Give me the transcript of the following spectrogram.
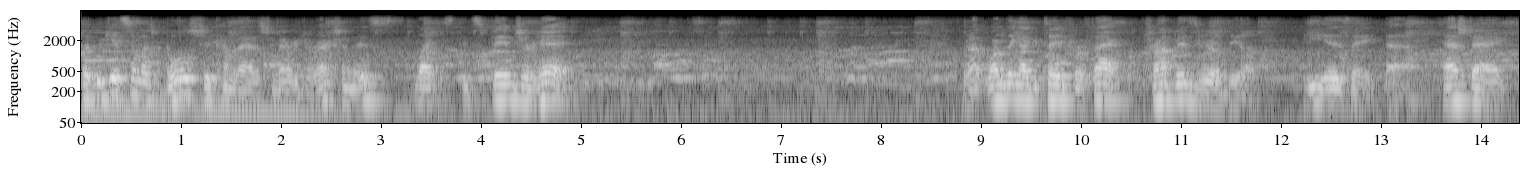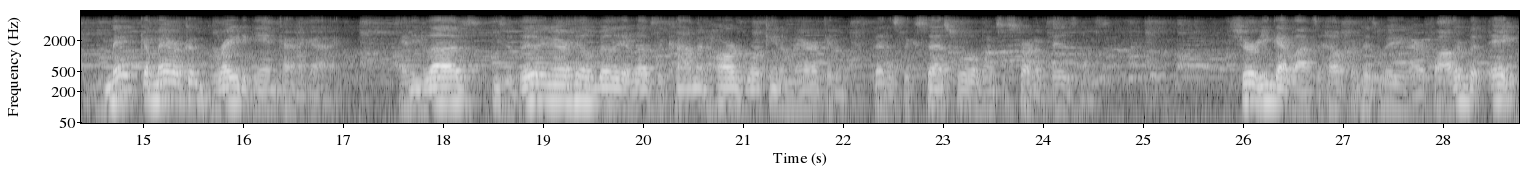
but we get so much bullshit coming at us from every direction. It's like it spins your head. But one thing I can tell you for a fact, Trump is the real deal. He is a uh, hashtag make America great again kind of guy. And he loves, he's a billionaire hillbilly that loves the common, hardworking American that is successful and wants to start a business. Sure, he got lots of help from his millionaire father, but hey,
